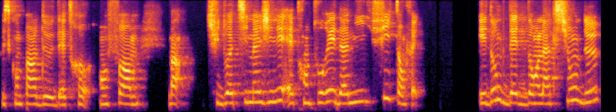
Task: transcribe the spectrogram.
puisqu'on parle d'être en forme, ben, tu dois t'imaginer être entouré d'amis fit, en fait et donc d'être dans l'action de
